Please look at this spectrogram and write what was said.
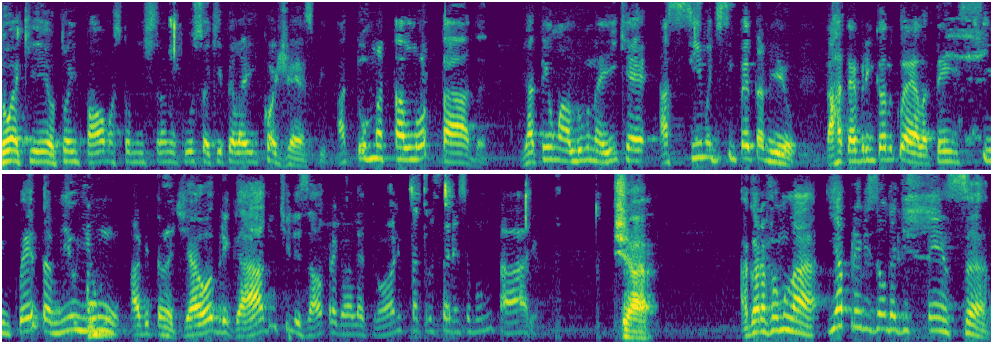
Estou aqui, eu estou em Palmas, estou ministrando um curso aqui pela Icogesp. A turma está lotada. Já tem uma aluna aí que é acima de 50 mil. Estava até brincando com ela. Tem 50 mil e um habitantes. Já é obrigado a utilizar o pregão eletrônico para transferência voluntária. Já. Agora vamos lá. E a previsão da dispensa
